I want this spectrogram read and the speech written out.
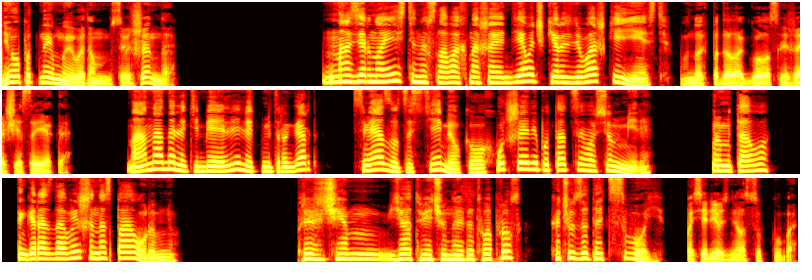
Неопытные мы в этом совершенно. «Но зерно истины в словах нашей девочки-раздевашки есть», — вновь подала голос лежащая Саяка. «А надо ли тебе, Лилит Митрогард, связываться с теми, у кого худшая репутация во всем мире? Кроме того, ты гораздо выше нас по уровню». «Прежде чем я отвечу на этот вопрос, хочу задать свой», — посерьезнела Суккуба.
